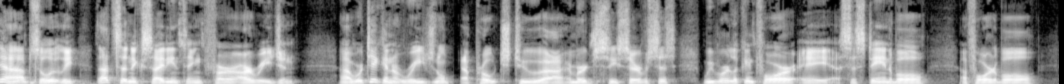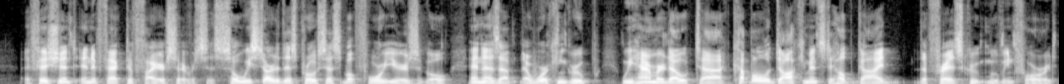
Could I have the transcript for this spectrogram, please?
Yeah, absolutely. That's an exciting thing for our region. Uh, we're taking a regional approach to uh, emergency services. We were looking for a, a, sustainable, affordable, efficient, and effective fire services. So we started this process about four years ago. And as a, a working group, we hammered out a couple of documents to help guide the FRES group moving forward.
